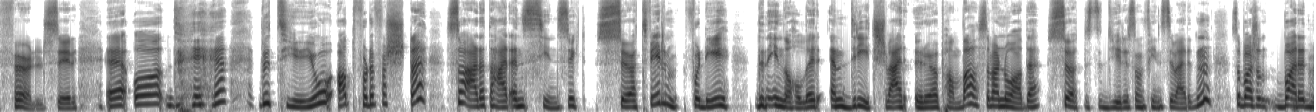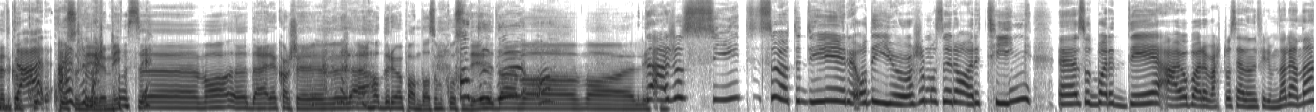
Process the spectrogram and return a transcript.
følelser. Eh, og det betyr jo at for det første så er dette her en sinnssykt søt film, fordi den inneholder en dritsvær rød panda, som er noe av det søteste dyret som fins i verden. Så bare sånn, bare du hva der er det verdt mitt uh, var? Det er kanskje Jeg hadde rød panda som kosedyr da jeg var, var Det er så sykt søte dyr, og de gjør så masse rare ting. Eh, Så bare det er jo bare verdt å se denne filmen alene.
